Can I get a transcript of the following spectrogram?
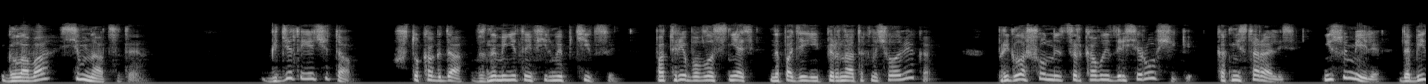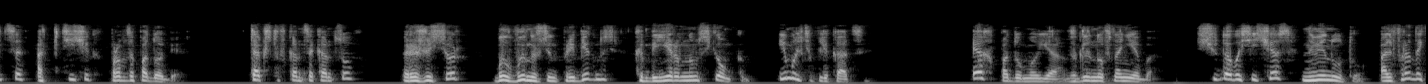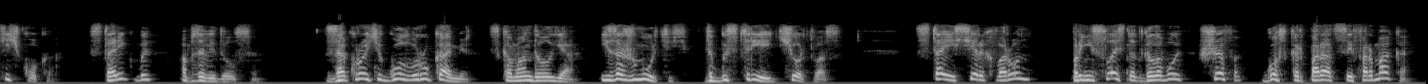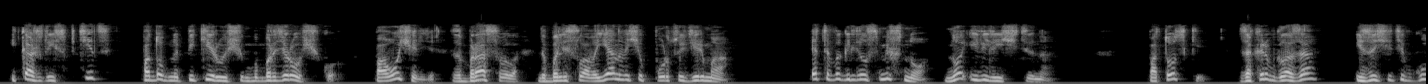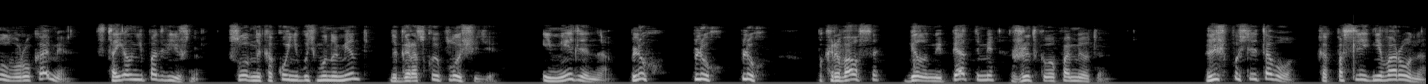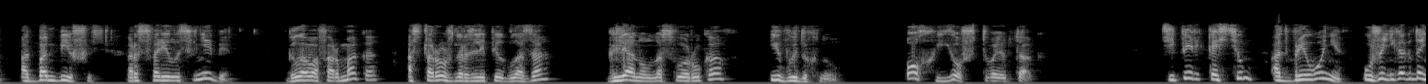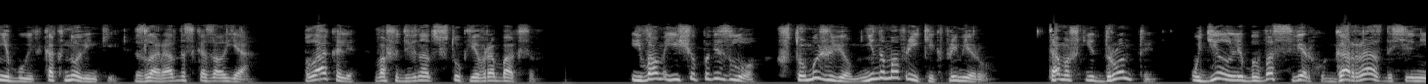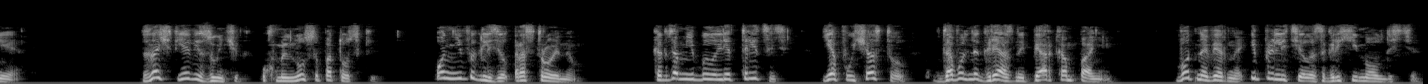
Глава 17. Где-то я читал, что когда в знаменитом фильме Птицы потребовалось снять нападение пернатых на человека, приглашенные цирковые дрессировщики, как ни старались, не сумели добиться от птичек правдоподобия. Так что в конце концов режиссер был вынужден прибегнуть к комбинированным съемкам и мультипликации. Эх, подумал я, взглянув на небо, сюда бы сейчас на минуту Альфреда Хичкока. Старик бы обзавидовался. Закройте голову руками, скомандовал я. И зажмурьтесь, да быстрее, черт вас. Стая серых ворон пронеслась над головой шефа госкорпорации Фармака, и каждый из птиц, подобно пикирующему бомбардировщику, по очереди сбрасывала на Болеслава Яновича порцию дерьма. Это выглядело смешно, но и величественно. Потоцкий, закрыв глаза и защитив голову руками, стоял неподвижно, словно какой-нибудь монумент на городской площади, и медленно, плюх, плюх, плюх, покрывался белыми пятнами жидкого помета. Лишь после того, как последняя ворона, отбомбившись, растворилась в небе, голова Фармака осторожно разлепил глаза, глянул на свой рукав и выдохнул. Ох, ёж твою так! Теперь костюм от Бриони уже никогда не будет как новенький, злорадно сказал я. Плакали ваши двенадцать штук евробаксов. И вам еще повезло, что мы живем не на Маврикии, к примеру. Тамошние дронты уделали бы вас сверху гораздо сильнее. Значит, я везунчик, ухмыльнулся Потоцкий. Он не выглядел расстроенным. Когда мне было лет тридцать, я поучаствовал в довольно грязной пиар-компании. Вот, наверное, и прилетело за грехи молодости.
